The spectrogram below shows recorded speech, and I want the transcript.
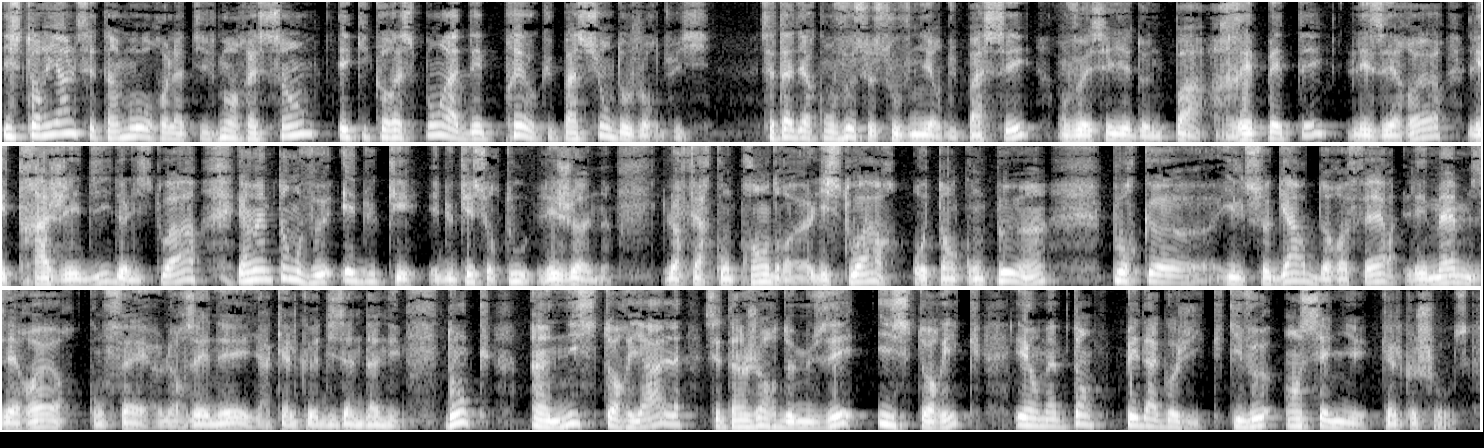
Historial, c'est un mot relativement récent et qui correspond à des préoccupations d'aujourd'hui. C'est-à-dire qu'on veut se souvenir du passé, on veut essayer de ne pas répéter les erreurs, les tragédies de l'histoire, et en même temps on veut éduquer, éduquer surtout les jeunes, leur faire comprendre l'histoire autant qu'on peut, hein, pour qu'ils se gardent de refaire les mêmes erreurs qu'ont fait leurs aînés il y a quelques dizaines d'années. Donc un historial, c'est un genre de musée historique et en même temps pédagogique, qui veut enseigner quelque chose.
